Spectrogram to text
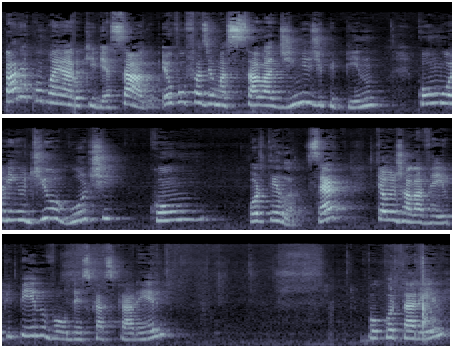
Para acompanhar o quibe assado, eu vou fazer uma saladinha de pepino com um molhinho de iogurte com hortelã, certo? Então, eu já lavei o pepino, vou descascar ele. Vou cortar ele.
